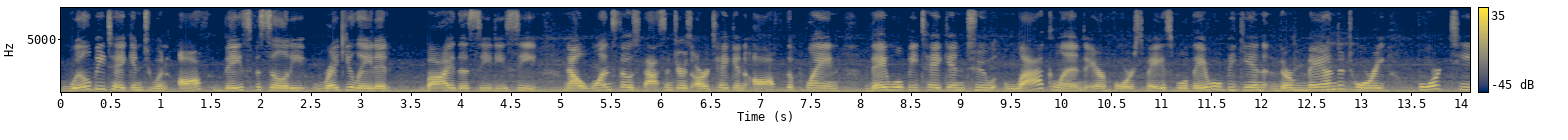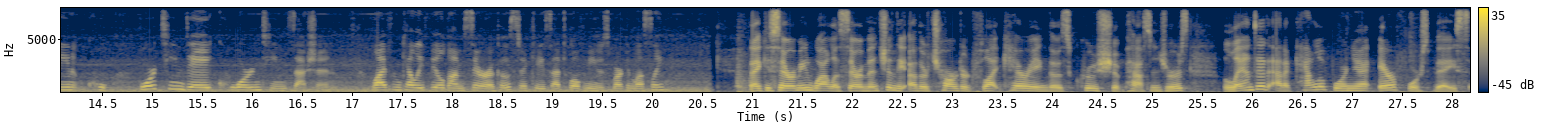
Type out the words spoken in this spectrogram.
will be taken to an off base facility regulated by the CDC. Now, once those passengers are taken off the plane, they will be taken to Lackland Air Force Base where they will begin their mandatory 14, 14 day quarantine session. Live from Kelly Field, I'm Sarah Acosta, KSAT 12 News. Mark and Leslie. Thank you, Sarah. Meanwhile, as Sarah mentioned, the other chartered flight carrying those cruise ship passengers landed at a California Air Force base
